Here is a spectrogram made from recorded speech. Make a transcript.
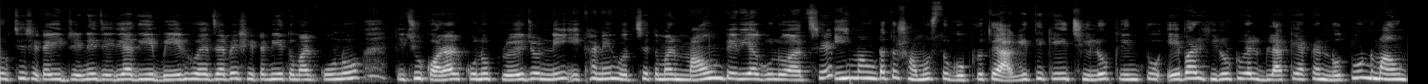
ঢুকছে সেটা এই ড্রেনেজ এরিয়া দিয়ে বের হয়ে যাবে। সেটা নিয়ে তোমার কোনো কিছু করার কোনো প্রয়োজন নেই। এখানে হচ্ছে তোমার মাউন্ট এরিয়াগুলো আছে। এই মাউন্টটা তো সমস্ত গোপ্রতে আগে থেকেই ছিল, কিন্তু এবার হিরো টুয়েলভ ব্ল্যাকে একটা নতুন মাউন্ট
